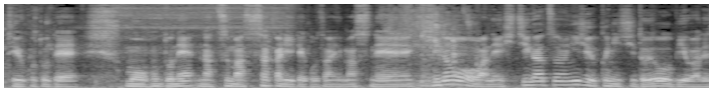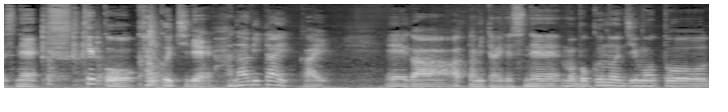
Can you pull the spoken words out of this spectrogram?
ーということで、もうほんとね、夏真っ盛りでございますね。昨日はね、7月の29日土曜日はですね、結構各地で花火大会、えーがあったみたいですね。まあ、僕の地元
